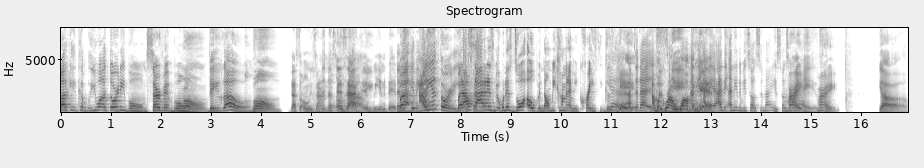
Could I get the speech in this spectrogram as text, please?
fucking complete. You want authority? Boom. Servant? Boom. Boom. There you go. boom. That's the only time. That's the only Exactly. time. If we in the bed. That But is giving outs- any authority. But or outside of this, when this door open, don't be coming at me crazy. Cause yeah, yeah, After that, I'm a grown yeah. I woman. need, yeah. I, need, I, need, I need to be talked to nice. Talked to right, nice. right. Y'all,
